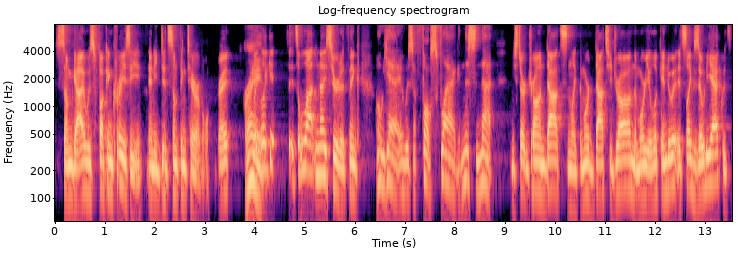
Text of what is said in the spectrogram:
some guy was fucking crazy and he did something terrible, right? Right. Like, like it, it's a lot nicer to think, oh yeah, it was a false flag and this and that. And you start drawing dots, and like the more dots you draw, and the more you look into it, it's like Zodiac with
